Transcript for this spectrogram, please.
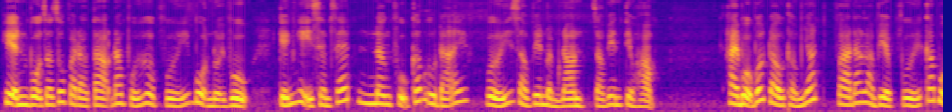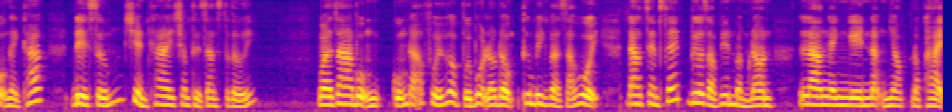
hiện Bộ Giáo dục và Đào tạo đang phối hợp với Bộ Nội vụ kiến nghị xem xét nâng phụ cấp ưu đãi với giáo viên mầm non, giáo viên tiểu học. Hai bộ bước đầu thống nhất và đang làm việc với các bộ ngành khác để sớm triển khai trong thời gian tới. Ngoài ra, Bộ cũng đã phối hợp với Bộ Lao động, Thương binh và Xã hội đang xem xét đưa giáo viên mầm non là ngành nghề nặng nhọc độc hại.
